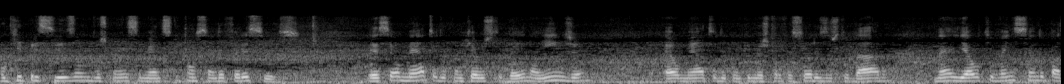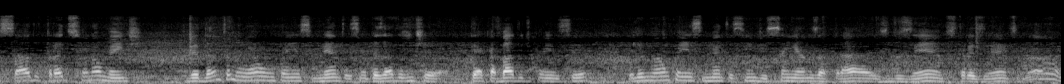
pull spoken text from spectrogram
o que precisam dos conhecimentos que estão sendo oferecidos. Esse é o método com que eu estudei na Índia, é o método com que meus professores estudaram, né, e é o que vem sendo passado tradicionalmente. Vedanta não é um conhecimento, assim, apesar da gente ter acabado de conhecer, ele não é um conhecimento assim de 100 anos atrás, 200, 300, não.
